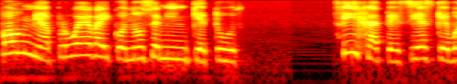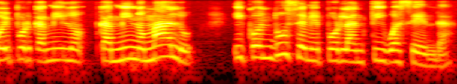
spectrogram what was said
ponme a prueba y conoce mi inquietud. Fíjate si es que voy por camino, camino malo y condúceme por la antigua senda.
